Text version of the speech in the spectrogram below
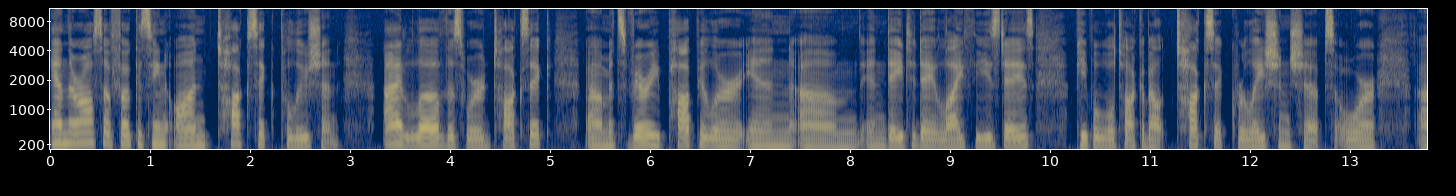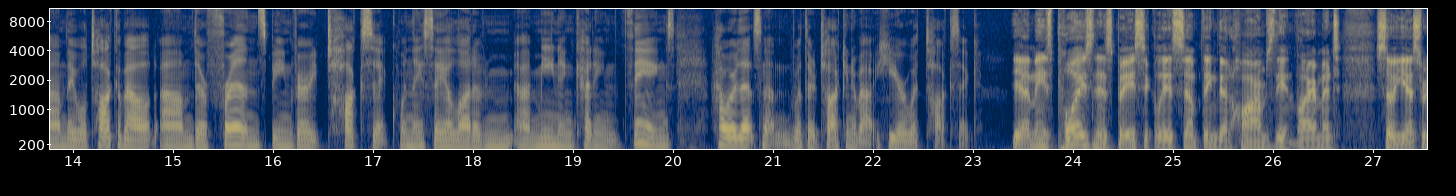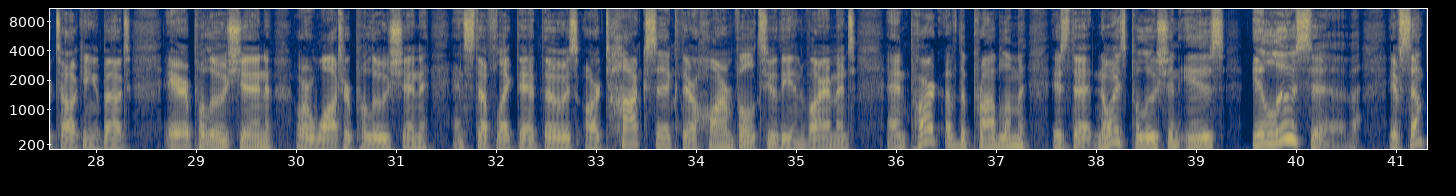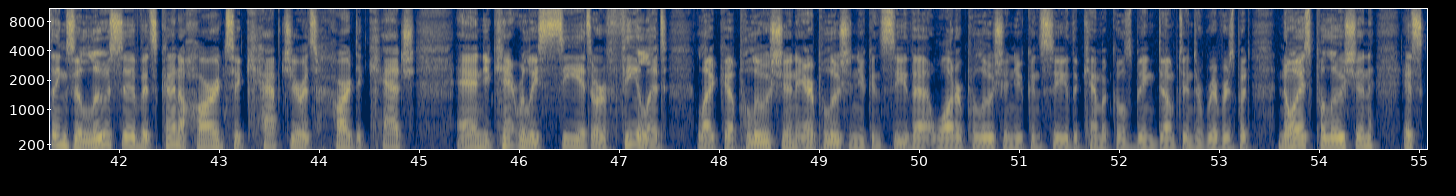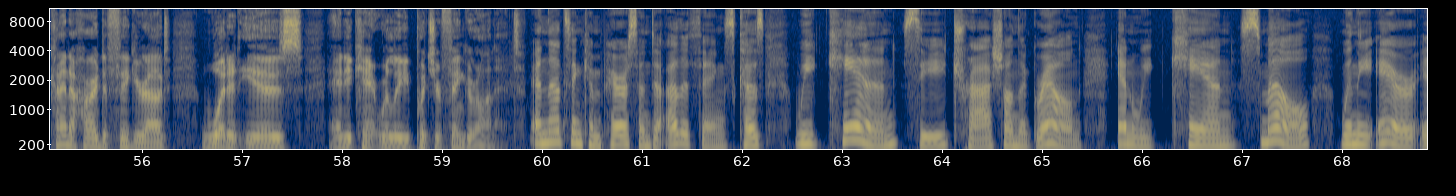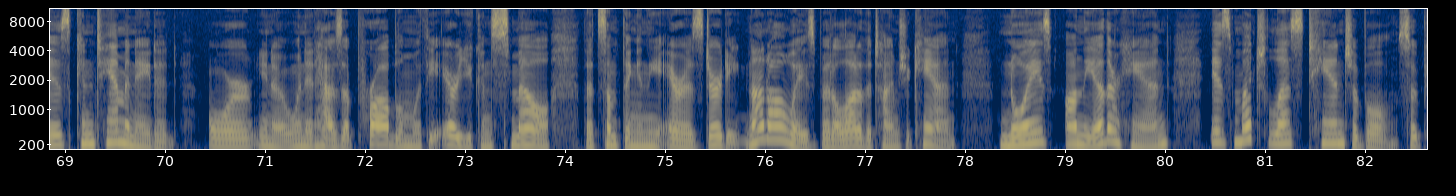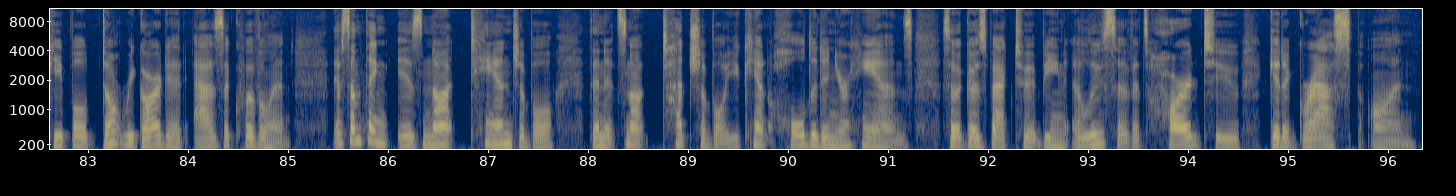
and they're also focusing on toxic pollution. I love this word toxic. Um, it's very popular in um, in day to day life these days. People will talk about toxic relationships, or um, they will talk about um, their friends being very toxic when they say a lot of uh, mean and cutting things. However, that's not what they're talking about here with toxic. Yeah, it means poisonous basically. It's something that harms the environment. So, yes, we're talking about air pollution or water pollution and stuff like that. Those are toxic, they're harmful to the environment. And part of the problem is that noise pollution is elusive. If something's elusive, it's kind of hard to capture, it's hard to catch, and you can't really see it or feel it. Like uh, pollution, air pollution, you can see that. Water pollution, you can see the chemicals being dumped into rivers. But noise pollution, it's kind of hard to figure out what it is, and you can't really put your finger on it. And that's in comparison to other things, because we can see trash on the ground, and we can smell when the air is contaminated or, you know, when it has a problem with the air, you can smell that something in the air is dirty. Not always, but a lot of the times you can. Noise, on the other hand, is much less tangible, so people don't regard it as equivalent. If something is not tangible, then it's not touchable. You can't hold it in your hands. So it goes back to it being elusive. It's hard to get a grasp on.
